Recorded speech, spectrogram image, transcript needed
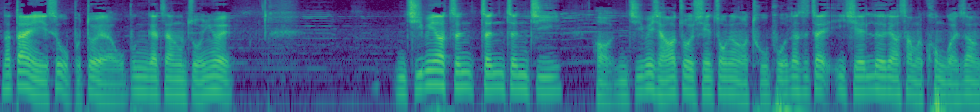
那当然也是我不对了，我不应该这样做。因为你即便要增增增肌，好，你即便想要做一些重量的突破，但是在一些热量上的控管上，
